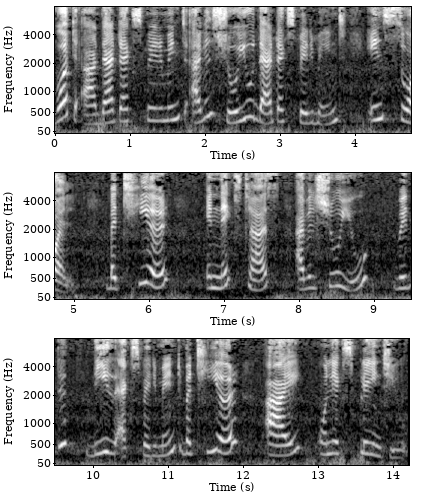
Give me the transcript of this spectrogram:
What are that experiment? I will show you that experiment in soil. But here, in next class, I will show you with these experiment. But here, I only explained you.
